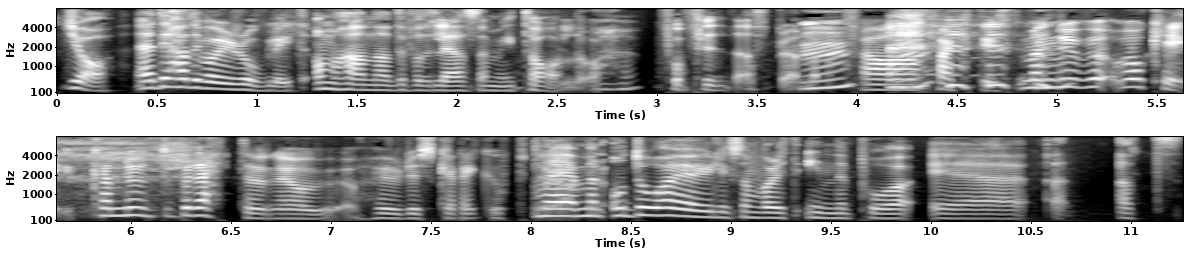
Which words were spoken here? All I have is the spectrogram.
Ja, nej, det hade varit roligt om han hade fått läsa mitt tal då på Fridas bröllop. ja, faktiskt. Men du, okej, kan du inte berätta nu hur du ska lägga upp det? Nej, men och då har jag ju liksom varit inne på eh, att- att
